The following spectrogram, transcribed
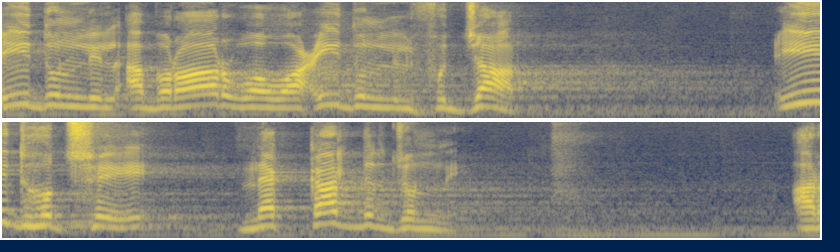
ঈদ ঈদুল্লিল আবরার ওয়া ওয়া ঈদ ওয়াঈদুল্লিল ফুজ্জার। ঈদ হচ্ছে ন্যাক্কারদের জন্যে, আর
